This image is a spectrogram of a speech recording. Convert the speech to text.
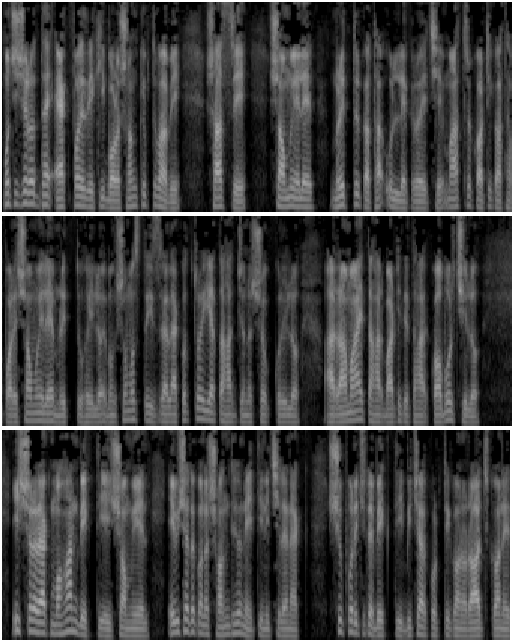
পঁচিশের অধ্যায় এক পদে দেখি বড় সংক্ষিপ্তভাবে শাস্ত্রে সমুয়েলের মৃত্যুর কথা উল্লেখ রয়েছে। মাত্র কটি কথা পরে সমুয়েলের মৃত্যু হইল এবং সমস্ত ইসরায়েল একত্র হইয়া তাহার জন্য শোক করিল আর রামায় তাহার বাটিতে তাহার কবর ছিল। ঈশ্বরের এক মহান ব্যক্তি এই সমুয়েল। এ বিষয়ে কোনো সন্দেহ নেই। তিনি ছিলেন এক সুপরিচিত ব্যক্তি বিচার কর্তৃগণ রাজগণের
